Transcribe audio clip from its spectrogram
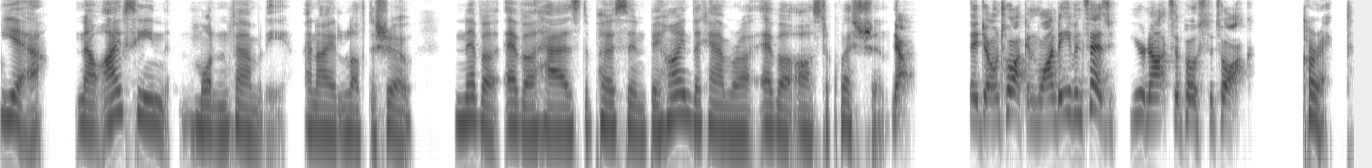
Yeah. Now, I've seen Modern Family and I love the show. Never, ever has the person behind the camera ever asked a question. No, they don't talk. And Wanda even says, You're not supposed to talk. Correct.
